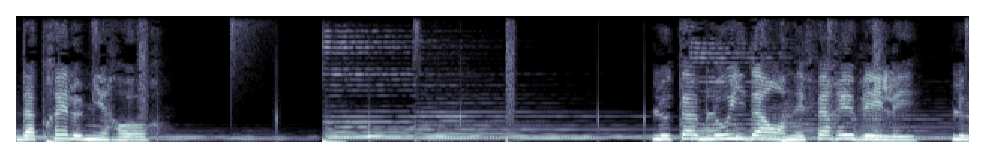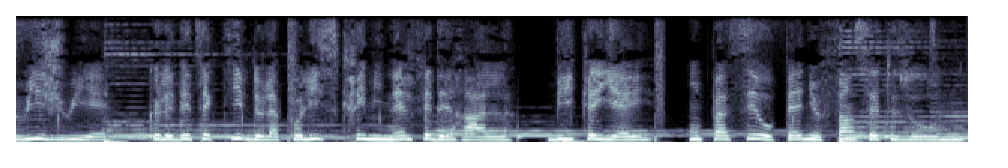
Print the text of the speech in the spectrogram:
d'après le Mirror? Le tabloïd a en effet révélé, le 8 juillet, que les détectives de la police criminelle fédérale, BKA, ont passé au peigne fin cette zone,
